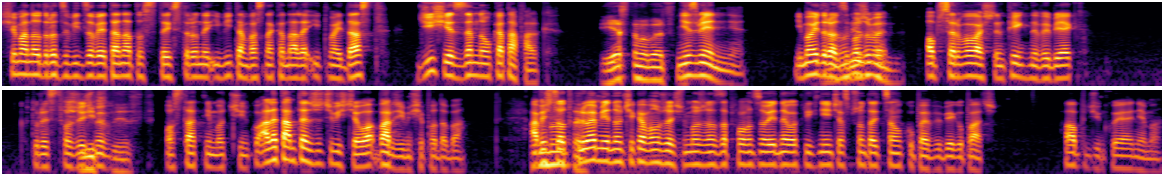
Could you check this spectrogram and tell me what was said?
Siemano drodzy widzowie, Tanatos z tej strony i witam was na kanale Eat My Dust. Dziś jest ze mną Katafalk, Jestem obecny. niezmiennie. I moi drodzy, No, możemy niezmiennie. obserwować ten piękny wybieg, który stworzyliśmy w jest. ostatnim odcinku, ale tamten rzeczywiście ła- bardziej mi się podoba. A wiesz No co, też. odkryłem jedną ciekawą rzecz, można za pomocą jednego kliknięcia sprzątać całą kupę wybiegu, patrz. Hop, dziękuję, nie ma.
